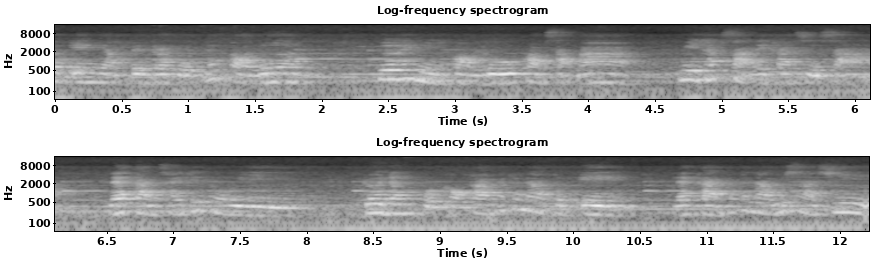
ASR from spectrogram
ตนเองอย่างเป็นระบบและต่อเนื่อง เพื่อให้มีความรู้ความสามารถ มีทักษะในการสื่อสาร และการใช้เทคโนโลยี โดยนำผลของการพัฒนาตนเอง และการพัฒนาวิชาชีพ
